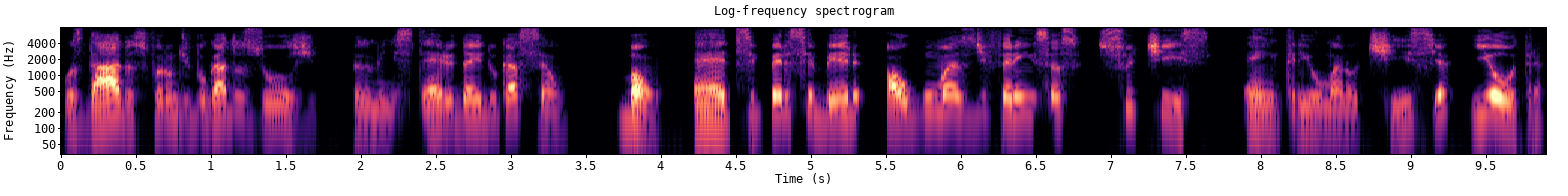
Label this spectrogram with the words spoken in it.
Os dados foram divulgados hoje pelo Ministério da Educação. Bom, é de se perceber algumas diferenças sutis entre uma notícia e outra,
